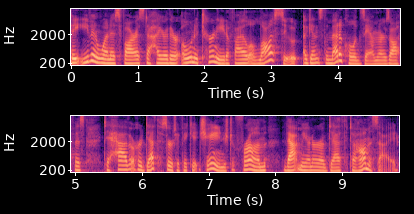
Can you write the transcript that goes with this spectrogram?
They even went as far as to hire their own attorney to file a lawsuit against the medical examiner's office to have her death certificate changed from that manner of death to homicide.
